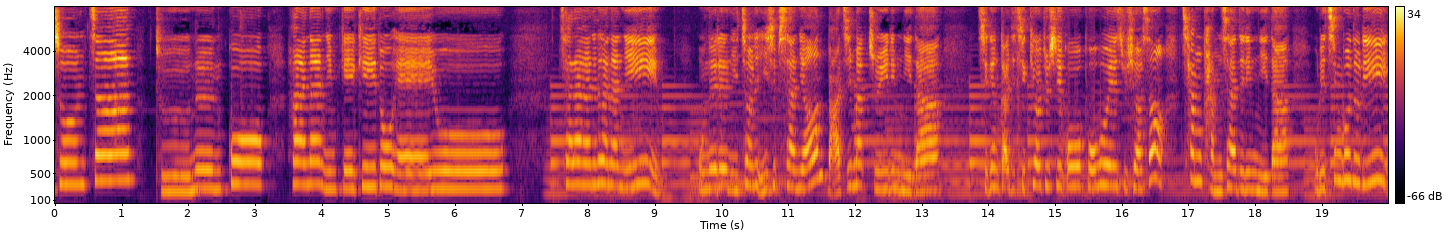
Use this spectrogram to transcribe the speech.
손짝, 두 눈 꼭 하나님께 기도해요. 사랑하는 하나님, 오늘은 2024년 마지막 주일입니다. 지금까지 지켜주시고 보호해 주셔서 참 감사드립니다. 우리 친구들이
